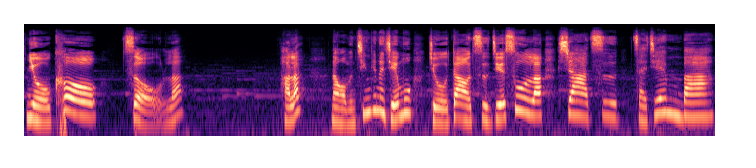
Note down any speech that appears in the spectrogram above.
纽扣走了。好了。那我们今天的节目就到此结束了，下次再见吧。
